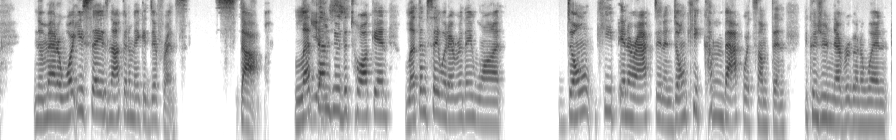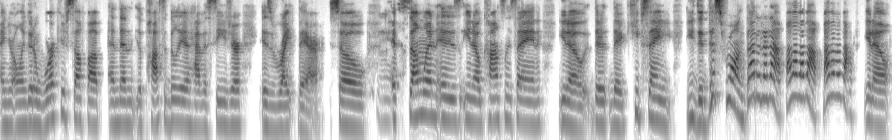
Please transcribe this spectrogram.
no matter what you say is not going to make a difference, stop. Let them do the talking. Let them say whatever they want. Don't keep interacting and don't keep coming back with something because you're never going to win and you're only going to work yourself up. And then the possibility to have a seizure is right there. So Yeah. if someone is, you know, constantly saying, you know, they they keep saying you did this wrong, da da da da, ba ba ba ba ba ba ba, ba," you know,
